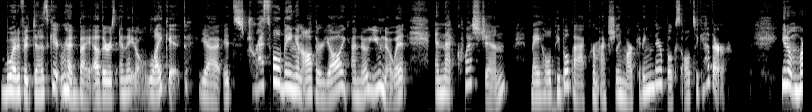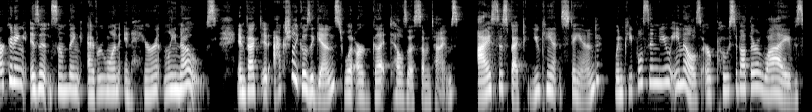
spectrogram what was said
what if it does get read by others and they don't like it? Yeah, it's stressful being an author, y'all. I know you know it. And that question may hold people back from actually marketing their books altogether. You know, marketing isn't something everyone inherently knows. In fact, it actually goes against what our gut tells us sometimes. I suspect you can't stand when people send you emails or post about their lives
